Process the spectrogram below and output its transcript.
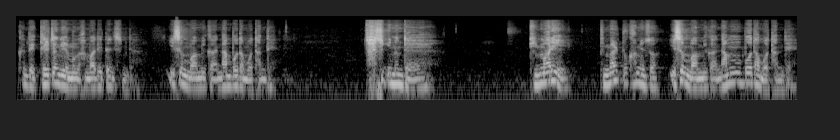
근데 결정적인 뭔가 한마디 던졌습니다. 있으면 뭐합니까? 남보다 못한데. 자식 있는데, 뒷말이, 뒷말 뚝 하면서 있으면 뭐합니까? 남보다 못한데.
